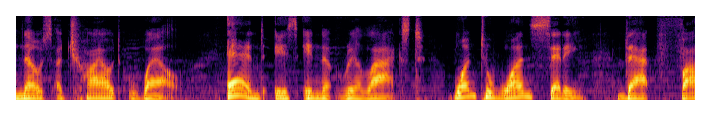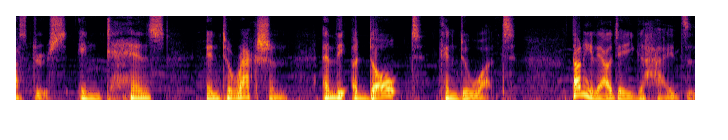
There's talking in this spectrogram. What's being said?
knows a child well and is in a relaxed one-to-one setting that fosters intense interaction, and the adult can do what？当你了解一个孩子，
